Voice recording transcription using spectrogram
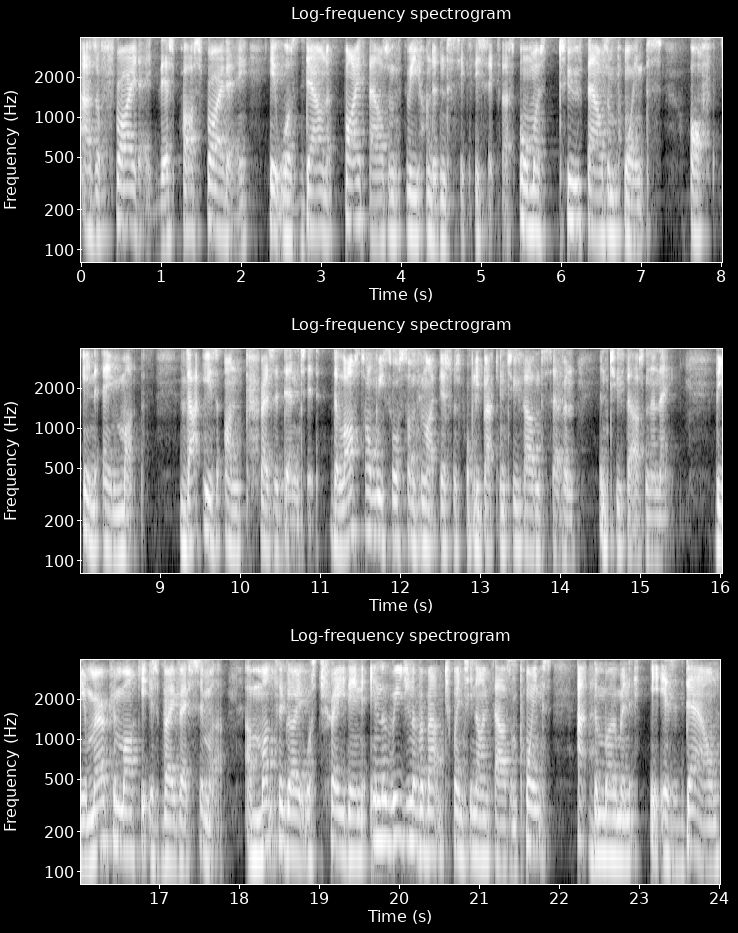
As of Friday, this past Friday, it was down at 5,366. That's almost 2,000 points off in a month. That is unprecedented. The last time we saw something like this was probably back in 2007 and 2008. The American market is very, very similar. A month ago, it was trading in the region of about 29,000 points. At the moment, it is down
